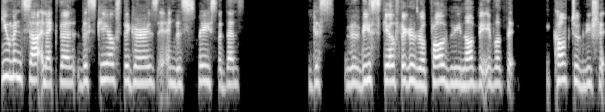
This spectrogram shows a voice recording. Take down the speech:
human size, like the the scale figures in this space, but then this th- these scale figures will probably not be able to comfortably fit,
